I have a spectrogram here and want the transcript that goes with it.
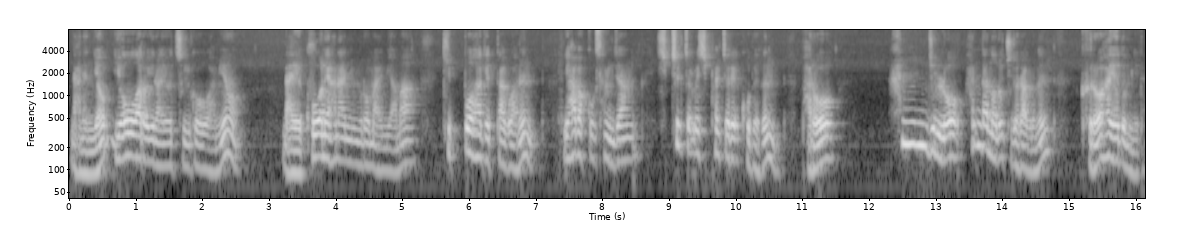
나는 여, 여호와로 인하여 즐거워하며 나의 구원의 하나님으로 말미암아 기뻐하겠다고 하는 이 하박국 3장 17절로 18절의 고백은 바로 한 줄로 한 단어로 줄여라 그러면 그러하여도입니다.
